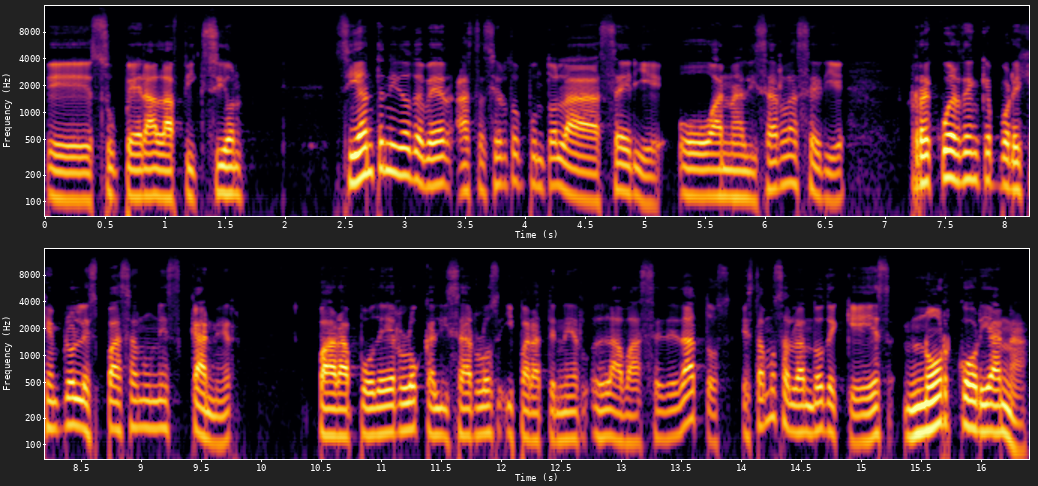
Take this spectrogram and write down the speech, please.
eh, supera la ficción. Si han tenido de ver hasta cierto punto la serie o analizar la serie, recuerden que por ejemplo les pasan un escáner para poder localizarlos y para tener la base de datos. Estamos hablando de que es norcoreana.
